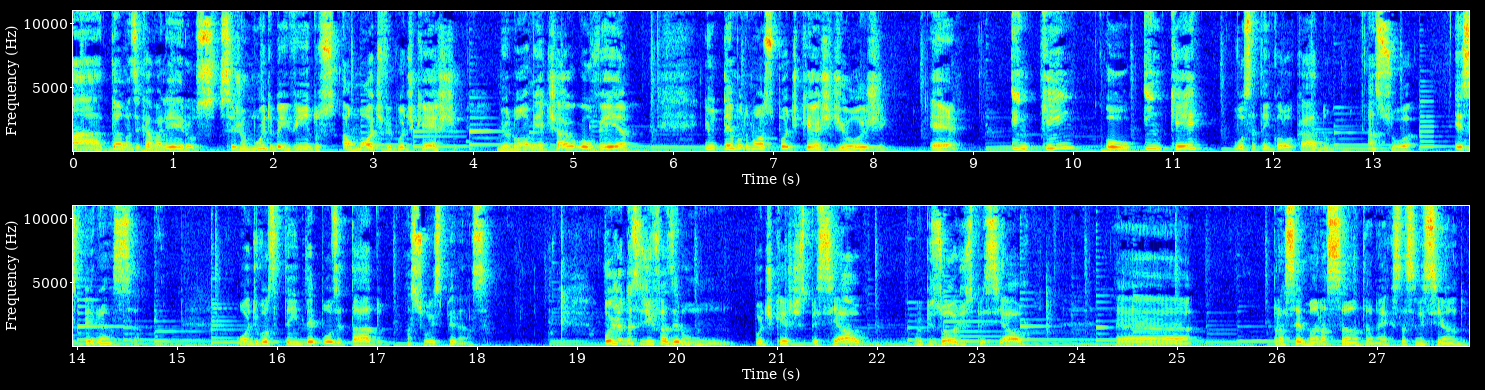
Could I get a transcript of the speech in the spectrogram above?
Olá, damas e cavalheiros, sejam muito bem-vindos ao Motive Podcast. Meu nome é Thiago Gouveia e o tema do nosso podcast de hoje é Em quem ou em que você tem colocado a sua esperança? Onde você tem depositado a sua esperança? Hoje eu decidi fazer um podcast especial, um episódio especial é, para a Semana Santa, né, que está se iniciando.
